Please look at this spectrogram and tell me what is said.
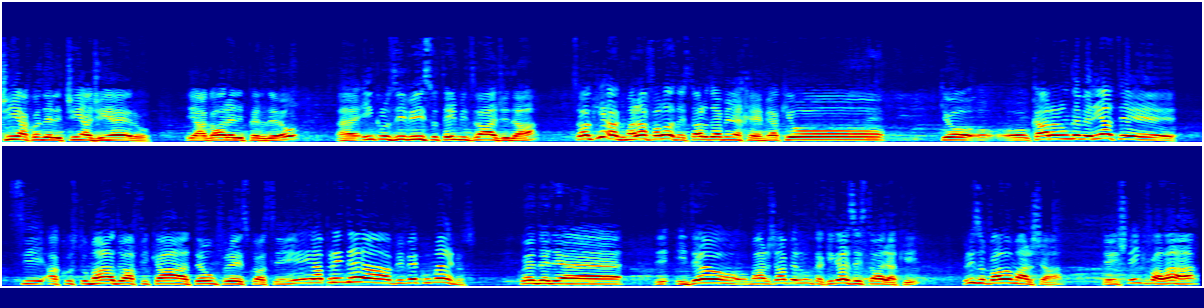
tinha quando ele tinha dinheiro e agora ele perdeu, é, inclusive isso tem mitzvah de dar. Só que a Gemara falou da história do Rabi Nechim, que o que o, o, o cara não deveria ter se acostumado a ficar tão fresco assim e aprender a viver com menos. Quando ele é... Então, o Marchá pergunta, o que é essa história aqui? Por isso fala o Marchá, que a gente tem que falar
